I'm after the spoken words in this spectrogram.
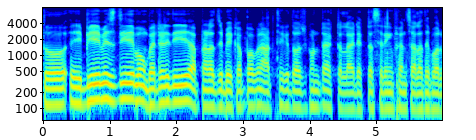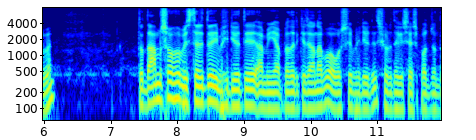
তো এই বিএমএস দিয়ে এবং ব্যাটারি দিয়ে আপনারা যে ব্যাকআপ পাবেন, আট থেকে দশ ঘণ্টা একটা লাইট একটা সিলিং ফ্যান চালাতে পারবেন। তো দাম সহ বিস্তারিত এই ভিডিওতে আমি আপনাদেরকে জানাব। অবশ্যই ভিডিওটি শুরু থেকে শেষ পর্যন্ত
